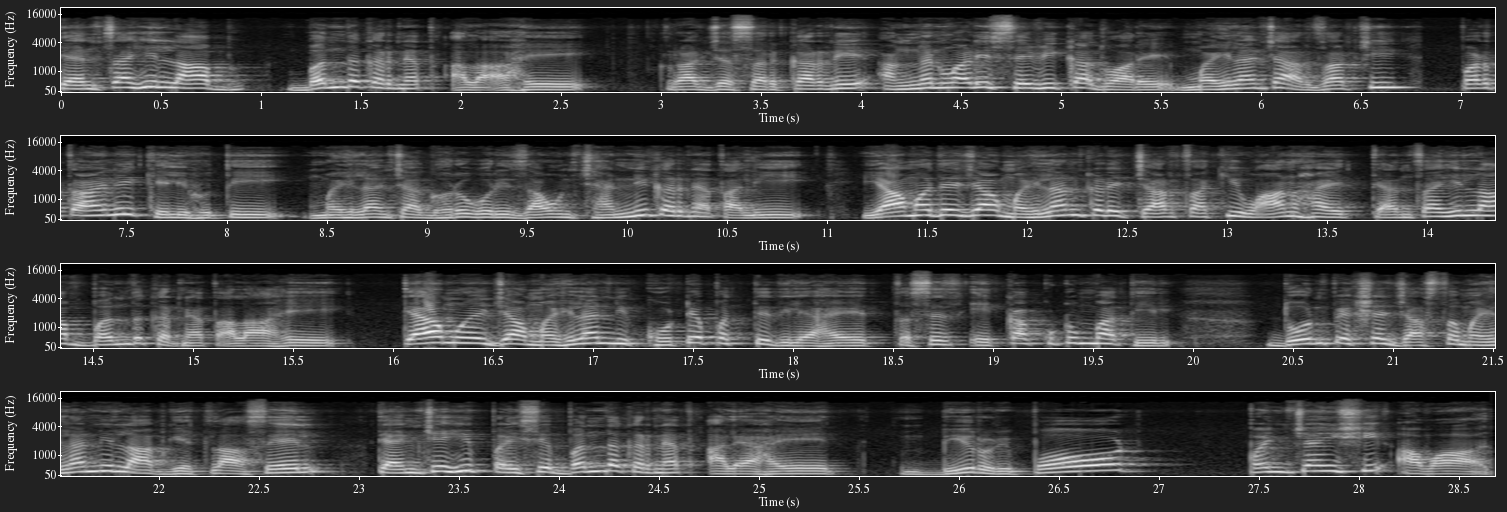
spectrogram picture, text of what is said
त्यांचाही लाभ बंद करण्यात आला आहे. राज्य सरकारने अंगणवाडी सेविकाद्वारे महिलांच्या अर्जाची पडताळणी केली होती. महिलांच्या घरोघरी जाऊन छाननी करण्यात आली. यामध्ये ज्या महिलांकडे चारचाकी वाहन आहेत त्यांचाही लाभ बंद करण्यात आला आहे. त्यामुळे ज्या महिलांनी खोटे पत्ते दिले आहेत तसेच एका कुटुंबातील दोनपेक्षा जास्त महिलांनी लाभ घेतला असेल त्यांचेही पैसे बंद करण्यात आले आहेत. ब्युरो रिपोर्ट पंच्याऐंशी आवाज.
